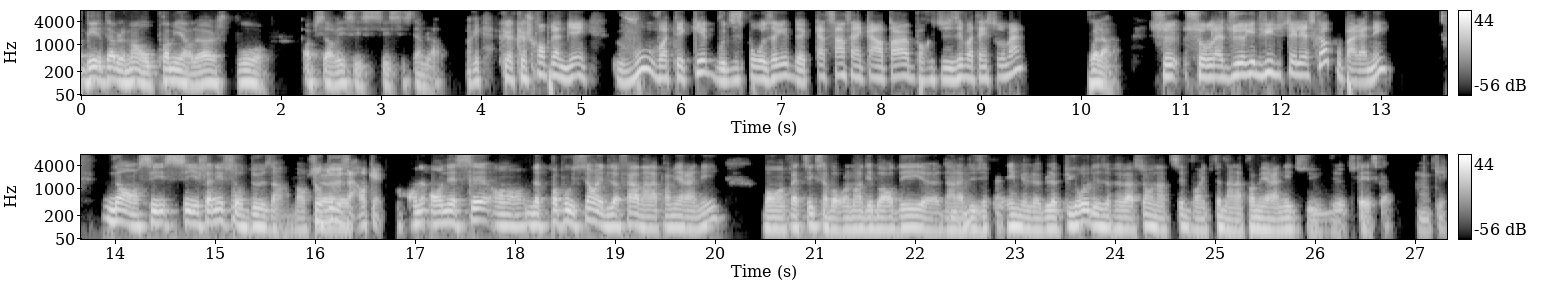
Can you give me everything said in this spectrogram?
véritablement aux premières loges pour observer ces, systèmes-là. Que, que, je comprenne bien, vous, votre équipe, vous disposez de 450 heures pour utiliser votre instrument? Voilà. Sur, sur la durée de vie du télescope ou par année? Non, c'est, l'ai sur deux ans. Donc, sur deux euh, ans, OK. On, essaie, notre proposition est de le faire dans la première année. Bon, en pratique, ça va vraiment déborder dans la mm-hmm. deuxième année, mais le, plus gros des observations en anticipe vont être faites dans la première année du, du télescope. OK.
